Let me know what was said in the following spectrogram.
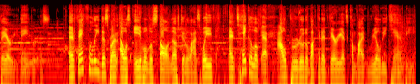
very dangerous. And thankfully this run I was able to stall enough to the last wave and take a look at how brutal the Buckethead variants combined really can be.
